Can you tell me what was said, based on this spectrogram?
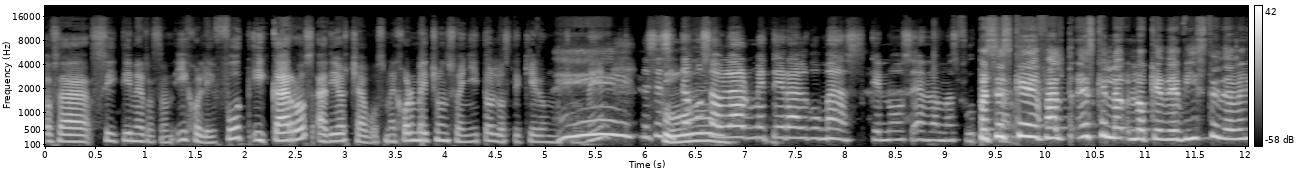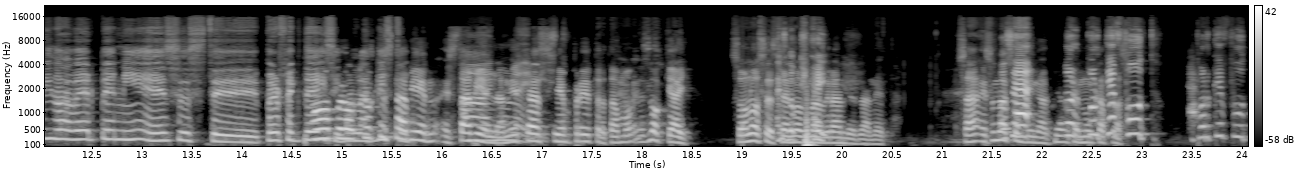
o sea, sí tiene razón. Híjole, food y carros, adiós, chavos. Mejor me echo un sueñito, los te quiero mucho. ¿Ven? Necesitamos Pum. hablar, meter algo más, que no sea nada más food. y Pues es que falta, es que lo, lo que debiste de haber ido a ver, Penny, es este Perfect Days. No, pero no creo que está bien, está Ay, bien. La no neta siempre tratamos, es lo que hay. Son los lo escenos que más hay. grandes, la neta. O sea, es una O sea, combinación que ¿por, nunca ¿por qué pasa. food? ¿Por qué food?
